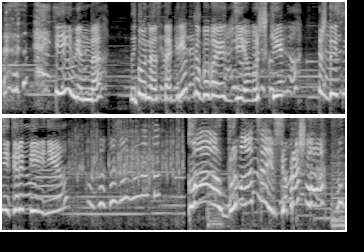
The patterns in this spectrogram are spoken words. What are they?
Именно. У нас так редко бывают девушки. Жду с нетерпением. А, вы молодцы, все прошло.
